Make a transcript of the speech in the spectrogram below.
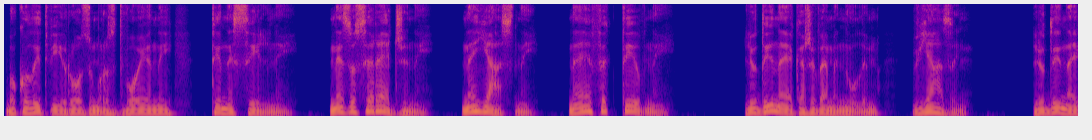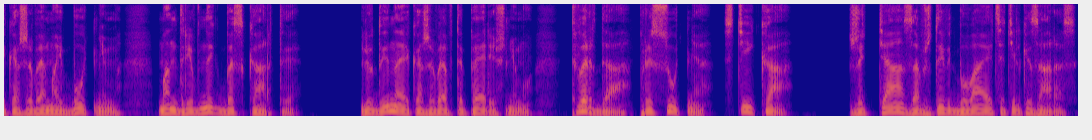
Бо коли твій розум роздвоєний, ти не сильний, не зосереджений, не ясний, неефективний. Людина, яка живе минулим, в'язень. Людина, яка живе майбутнім, мандрівник без карти. Людина, яка живе в теперішньому, тверда, присутня, стійка. Життя завжди відбувається тільки зараз.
